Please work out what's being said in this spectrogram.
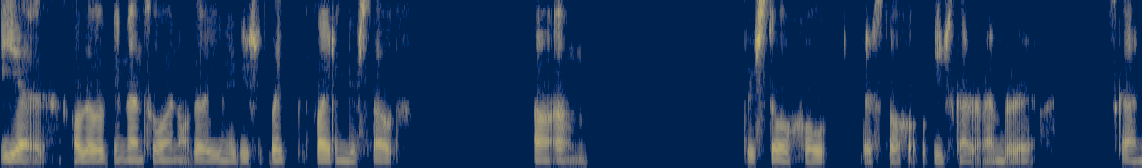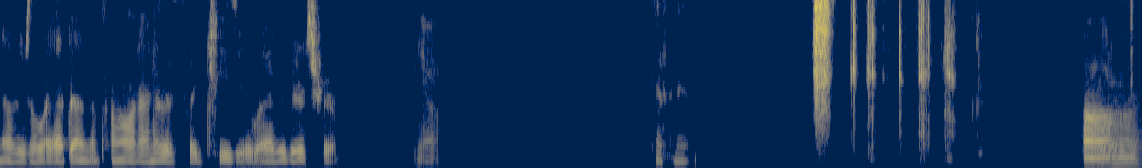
yeah, although it be mental and although you may be sh- like fighting yourself, um, there's still hope. There's still hope. You just gotta remember it. Just gotta know there's a light at the end of the tunnel. And I know it's like cheesy or whatever, but it's true. Yeah. Definitely. Um, are-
